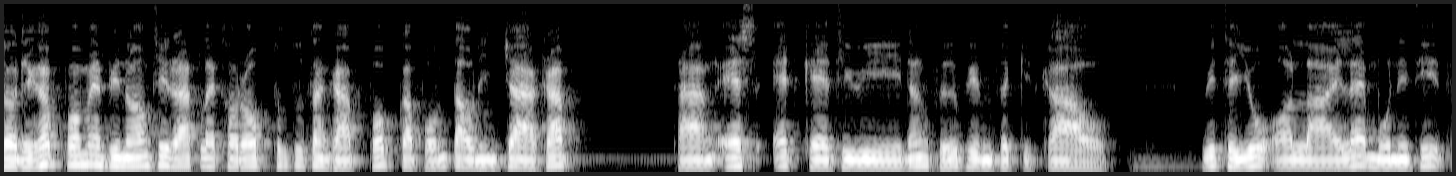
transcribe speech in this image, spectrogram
สวัสดีครับพ่อแม่พี่น้องที่รักและเคารพทุกทุกท่านครับ พบกับผมเต่านินจาครับ ทาง SSK TV หนังสือพิมพ์สกิดข่าว วิทยุออนไลน์ และมูลนิธิส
